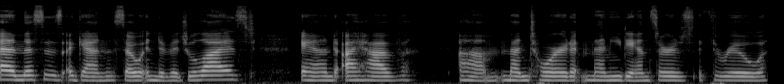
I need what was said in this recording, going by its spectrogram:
And this is again so individualized. And I have um, mentored many dancers through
